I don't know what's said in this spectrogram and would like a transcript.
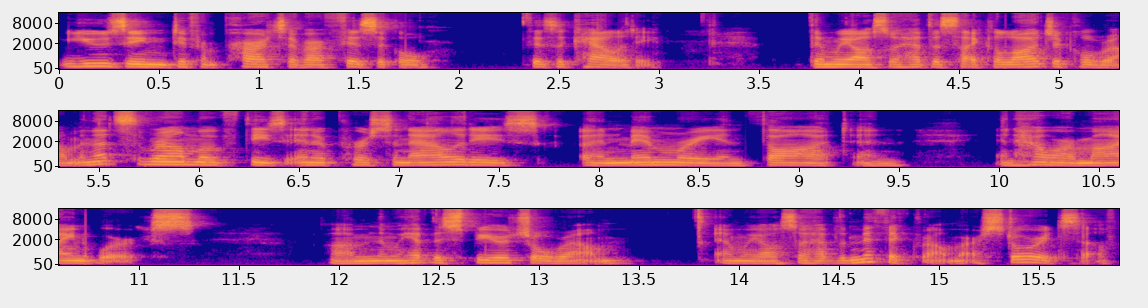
using different parts of our physical physicality. Then we also have the psychological realm, and that's the realm of these inner personalities and memory and thought and and how our mind works. Um, then we have the spiritual realm, and we also have the mythic realm, our storied self.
